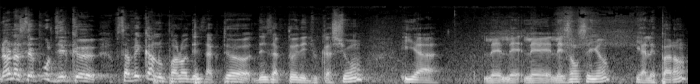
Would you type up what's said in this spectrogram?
non, non, c'est pour dire que, vous savez, quand nous parlons des acteurs des acteurs d'éducation, il y a les, les, les enseignants, il y a les parents,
